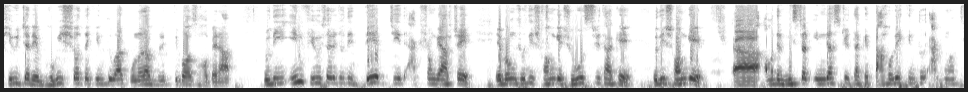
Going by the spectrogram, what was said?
ফিউচারে ভবিষ্যতে কিন্তু আর পুনরাবৃত্তি বস হবে না। যদি ইন ফিউচারে যদি দেবজিৎ একসঙ্গে আসে এবং যদি সঙ্গে শুভশ্রী থাকে যদি সঙ্গে আমাদের মিস্টার ইন্ডাস্ট্রি থাকে, তাহলেই কিন্তু একমাত্র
